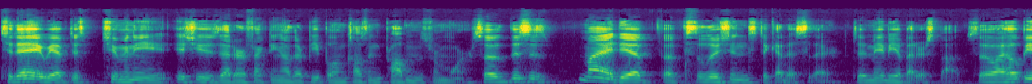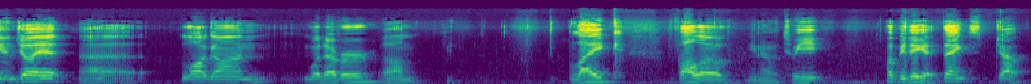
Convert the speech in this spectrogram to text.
today we have just too many issues that are affecting other people and causing problems for more. So this is my idea of, of, solutions to get us there to maybe a better spot. So I hope you enjoy it. Uh, log on, whatever. Um, like, follow, you know, tweet. Hope you dig it. Thanks. Ciao.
